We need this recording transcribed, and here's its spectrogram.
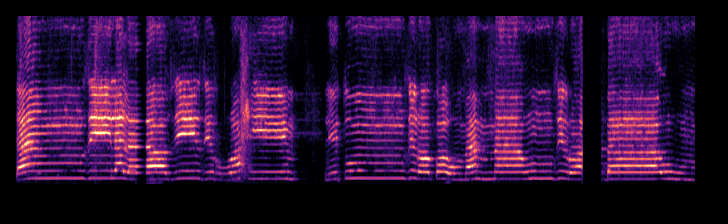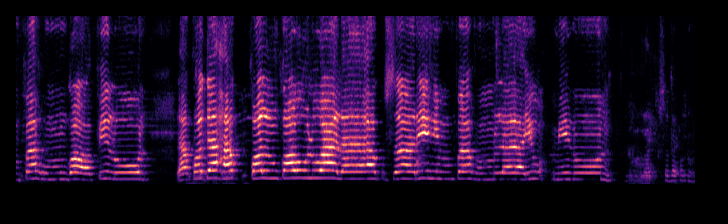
تنزيل العزيز الرحيم. لتنذر قوما ما أنذر آباؤهم فهم غافلون. لقد حق القول على أكثرهم فهم لا يؤمنون. صدق الله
